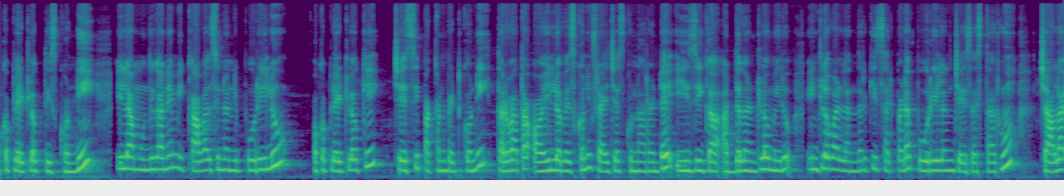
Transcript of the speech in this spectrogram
ఒక ప్లేట్లోకి తీసుకోండి. ఇలా ముందుగానే మీకు కావాల్సినన్ని పూరీలు ఒక ప్లేట్లోకి చేసి పక్కన పెట్టుకొని తర్వాత ఆయిల్లో వేసుకొని ఫ్రై చేసుకున్నారంటే ఈజీగా అర్ధగంటలో మీరు ఇంట్లో వాళ్ళందరికీ సరిపడా పూరీలను చేసేస్తారు. చాలా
